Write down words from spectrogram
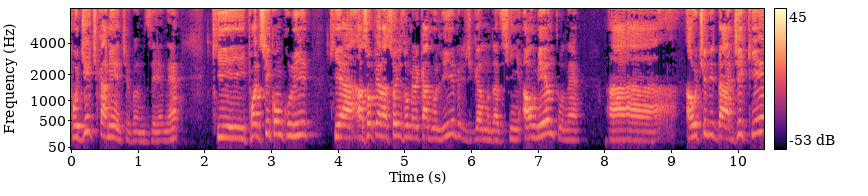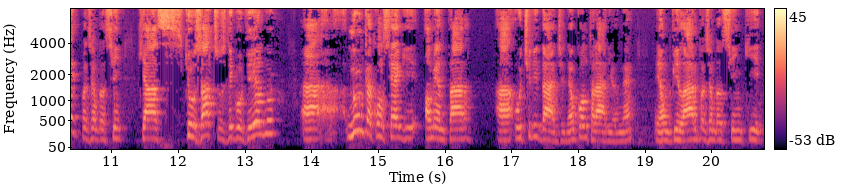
politicamente, vamos dizer, né, que pode se concluir que a, as operações no Mercado Livre, digamos assim, aumentam né, a, a utilidade de que, por exemplo, assim, que, as, que os atos de governo nunca conseguem aumentar a utilidade, né? o contrário, né? É um pilar, por exemplo, assim, que,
